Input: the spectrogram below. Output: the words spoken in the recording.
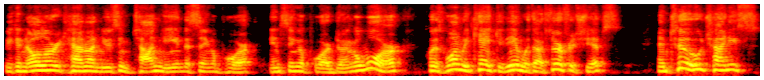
We can no longer count on using Changi into Singapore in Singapore during a war because one, we can't get in with our surface ships, and two, Chinese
